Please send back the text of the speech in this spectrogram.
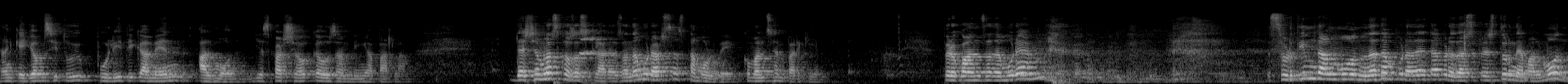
en què jo em situo políticament al món i és per això que us en vinc a parlar. Deixem les coses clares, enamorar-se està molt bé, comencem per aquí. Però quan ens enamorem, sortim del món una temporadeta però després tornem al món.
